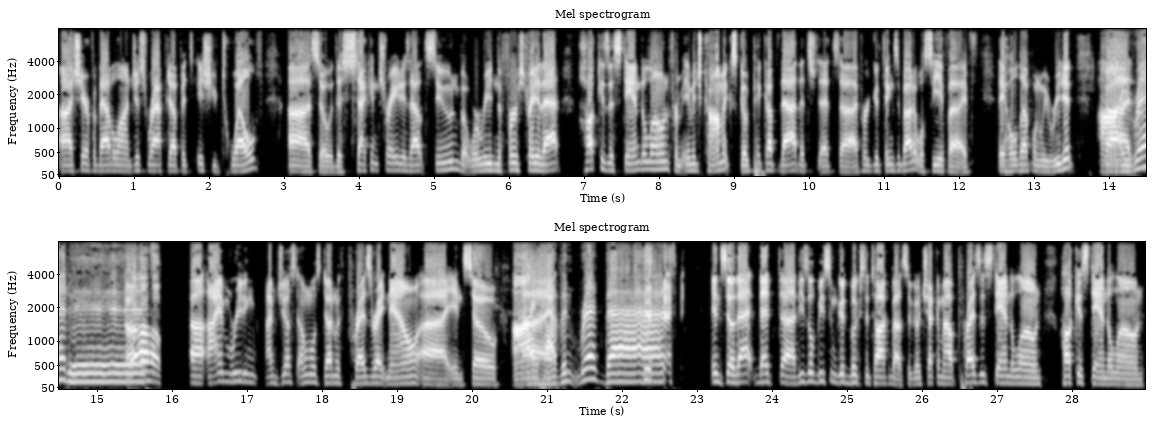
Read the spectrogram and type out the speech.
Uh, Sheriff of Babylon just wrapped up its issue 12. Uh, so the second trade is out soon, but we're reading the first trade of that. Huck is a standalone from Image Comics. Go pick up that. That's that's uh, I've heard good things about it. We'll see if uh, if they hold up when we read it. I read it. Oh. Uh, I'm reading. I'm just almost done with Prez right now, uh, and so I uh, haven't read that. and so that that uh, these will be some good books to talk about. So go check them out. Prez is standalone, Huck is standalone,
